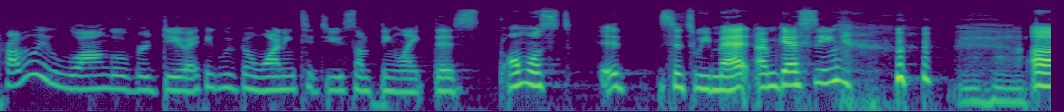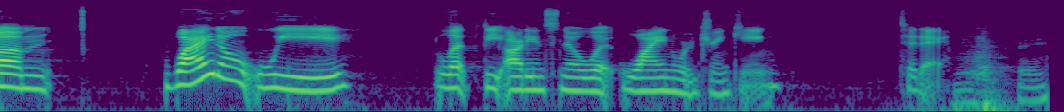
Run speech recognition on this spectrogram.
probably long overdue. I think we've been wanting to do something like this almost it, since we met, I'm guessing. mm-hmm. um, why don't we let the audience know what wine we're drinking today? Okay.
